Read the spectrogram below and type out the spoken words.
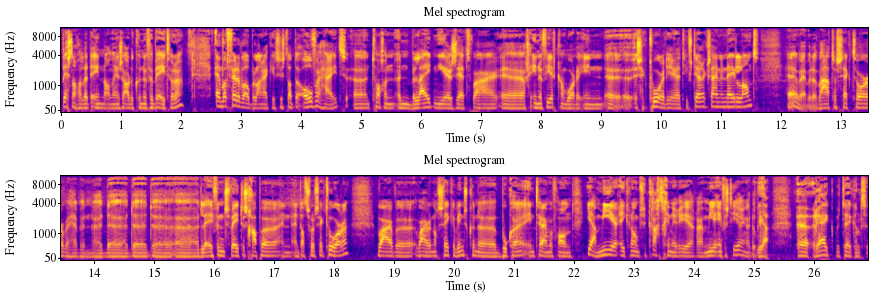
best nog wel het een en ander in zouden kunnen verbeteren. En wat verder wel belangrijk is... is dat de overheid uh, toch een, een beleid neerzet waar uh, geïnnoveerd kan worden in uh, sectoren die relatief sterk zijn in Nederland. He, we hebben de watersector, we hebben de, de, de levenswetenschappen en, en dat soort sectoren. Waar we, waar we nog zeker winst kunnen boeken in termen van ja, meer economische kracht genereren, meer investeringen doen. Ja, rijk betekent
